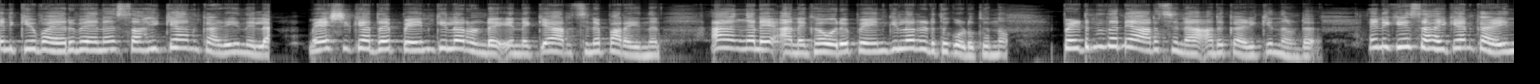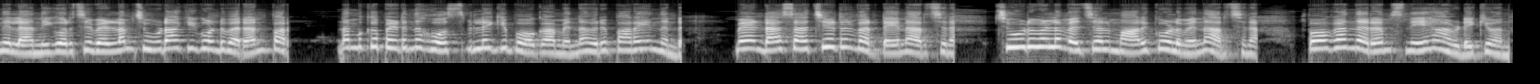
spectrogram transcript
എനിക്ക് വയറുവേദന സഹിക്കാൻ കഴിയുന്നില്ല. മേശയ്ക്കകത്ത് പെയിൻ കില്ലർ ഉണ്ട് എന്നൊക്കെ അർച്ചന പറയുന്നു അങ്ങനെ അനഘ ഒരു പെയിൻ കില്ലർ എടുത്ത് കൊടുക്കുന്നു. പെട്ടെന്ന് തന്നെ അർച്ചന അത് കഴിക്കുന്നുണ്ട്. എനിക്ക് സഹിക്കാൻ കഴിയുന്നില്ല. നീ കുറച്ച് വെള്ളം ചൂടാക്കി കൊണ്ടുവരാൻ പറ. നമുക്ക് പെട്ടെന്ന് ഹോസ്പിറ്റലിലേക്ക് പോകാമെന്ന് അവർ പറയുന്നുണ്ട്. വേണ്ട സച്ചേട്ടൻ വരട്ടെ എന്ന് അർച്ചന. ചൂടുവെള്ളം വെച്ചാൽ മാറിക്കോളുമെന്ന് അർച്ചന. പോകാൻ നേരം സ്നേഹ അവിടേക്ക് വന്നു.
